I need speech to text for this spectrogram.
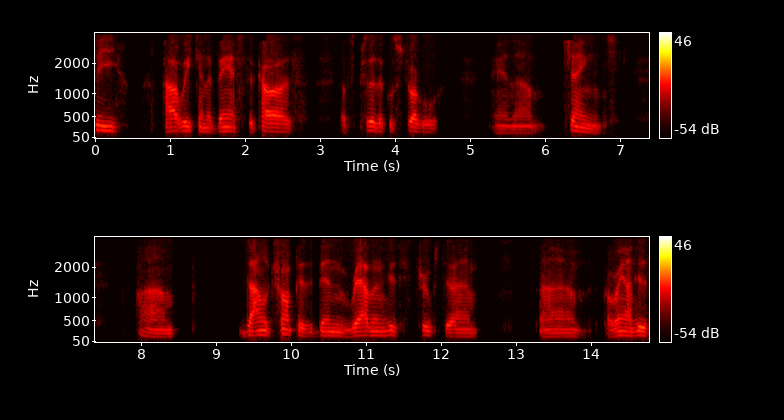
see how we can advance the cause of political struggle and um, change. Um, Donald Trump has been rallying his troops um, um, around his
